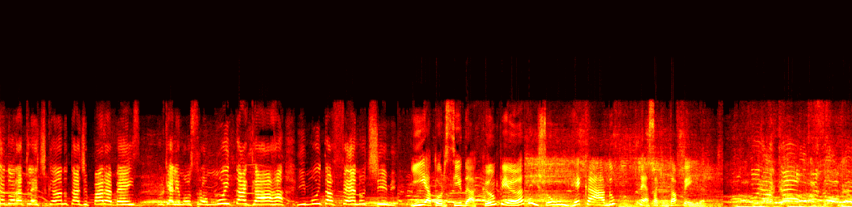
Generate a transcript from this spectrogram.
O torcedor atleticano está de parabéns porque ele mostrou muita garra e muita fé no time. E a torcida campeã deixou um recado nessa quinta-feira. A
